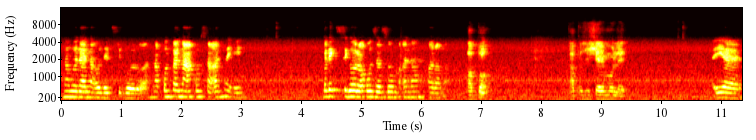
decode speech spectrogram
Nawala na ulit siguro. Ah, Napunta na ako sa ano eh. Balik siguro ako sa Zoom. Ano, parang, Opo. Tapos i-share mo ulit. ayan.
